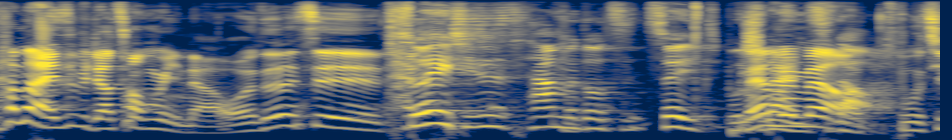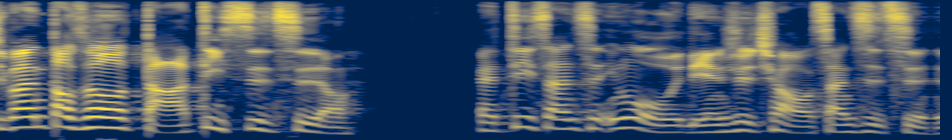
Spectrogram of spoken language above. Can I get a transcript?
他们还是比较聪明的，我真的是。所以其实他们都知，所以补习班没有没有补习班到时候打第四次哦，哎，第三次，因为我连续翘三四次，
